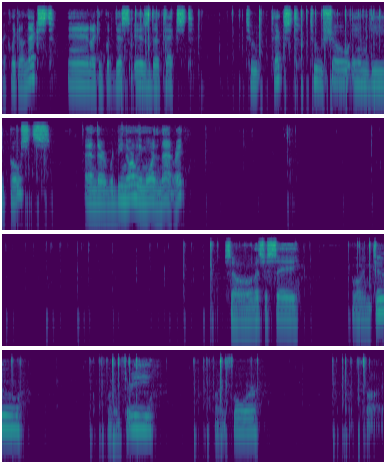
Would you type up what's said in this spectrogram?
I click on next and I can put this is the text to text to show in the posts. And there would be normally more than that right? So let's just say line two line three line four five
